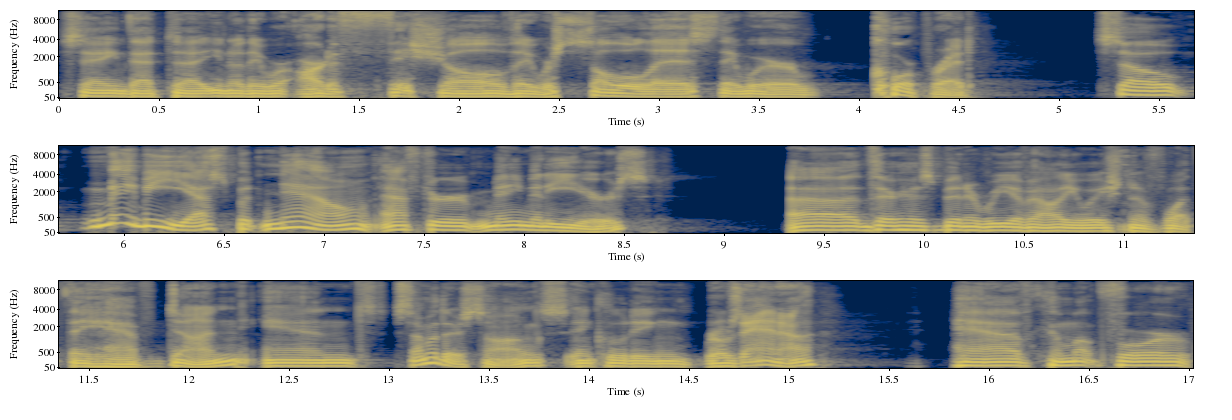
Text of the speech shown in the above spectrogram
saying that uh, you know they were artificial, they were soulless, they were corporate. So maybe yes, but now after many many years, uh, there has been a reevaluation of what they have done, and some of their songs, including Rosanna, have come up for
